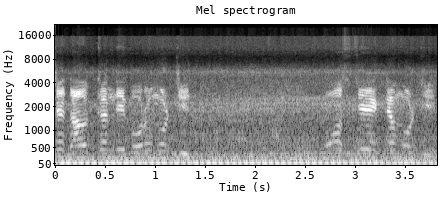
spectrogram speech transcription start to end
হচ্ছে দাউদকান্দি বড় মসজিদ। অস্থির একটা মসজিদ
